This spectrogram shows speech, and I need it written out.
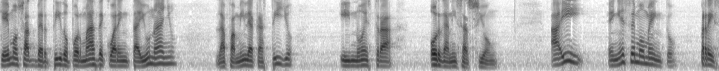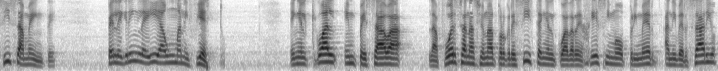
que hemos advertido por más de 41 años, la familia Castillo y nuestra organización. Ahí, en ese momento, precisamente, Pelegrín leía un manifiesto en el cual empezaba la Fuerza Nacional Progresista en el cuadragésimo primer aniversario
